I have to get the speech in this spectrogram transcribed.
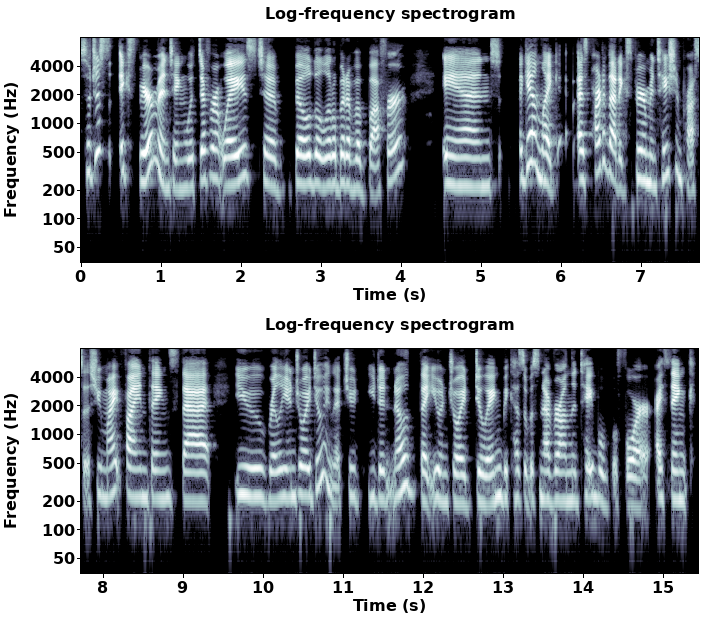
So just experimenting with different ways to build a little bit of a buffer and again, like as part of that experimentation process, you might find things that you really enjoy doing that you you didn't know that you enjoyed doing because it was never on the table before. I think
